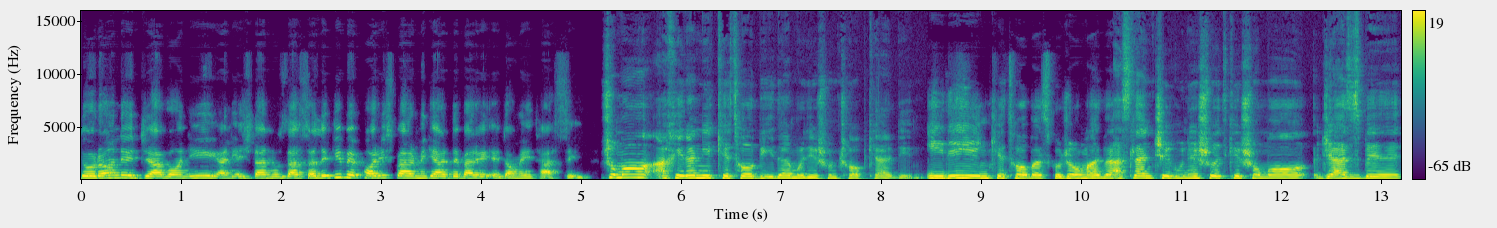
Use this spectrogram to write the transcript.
دوران جوانی یعنی 18 19 سالگی به پاریس برمیگرده برای ادامه تحصیل. شما اخیرا یک کتابی در موردشون چاپ کردین. ایده این کتاب از کجا آمد و اصلا چگونه شد که شما جذب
